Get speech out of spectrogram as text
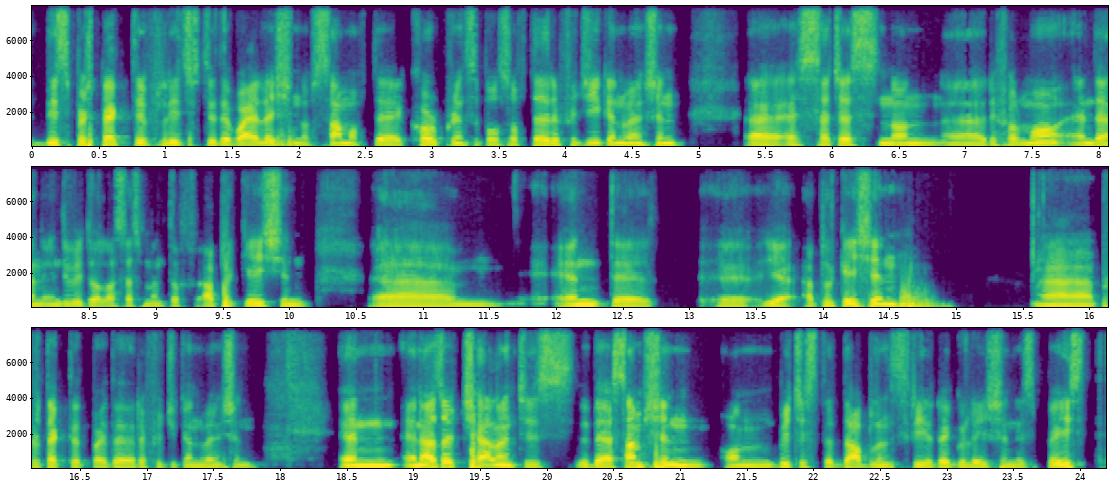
this perspective leads to the violation of some of the core principles of the Refugee Convention, uh, as such as non-refoulement and then individual assessment of application um, and uh, yeah, application uh, protected by the Refugee Convention. And another challenge is the assumption on which is the Dublin 3 regulation is based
